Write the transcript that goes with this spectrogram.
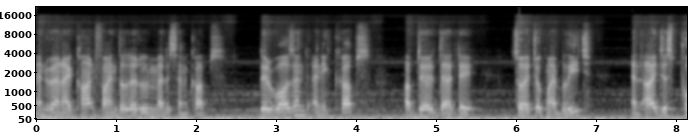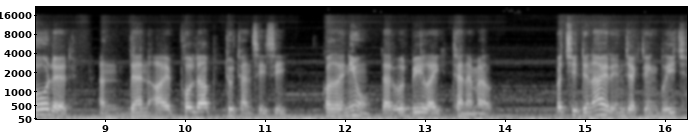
and when I can't find the little medicine cups. There wasn't any cups up there that day. So I took my bleach and I just poured it and then I pulled up to 10 cc because I knew that would be like 10 ml. But she denied injecting bleach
